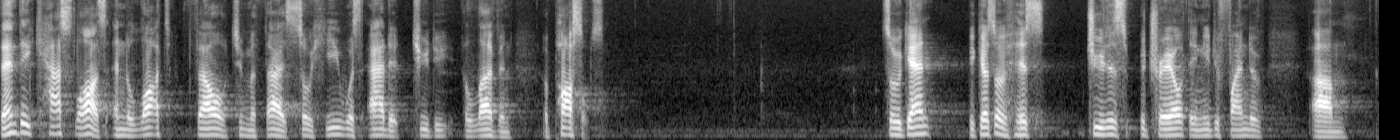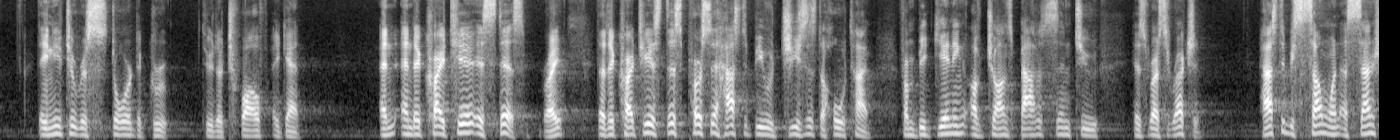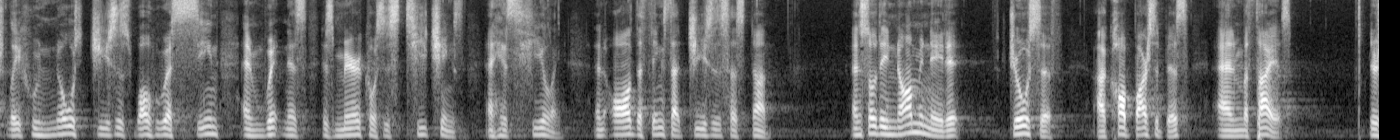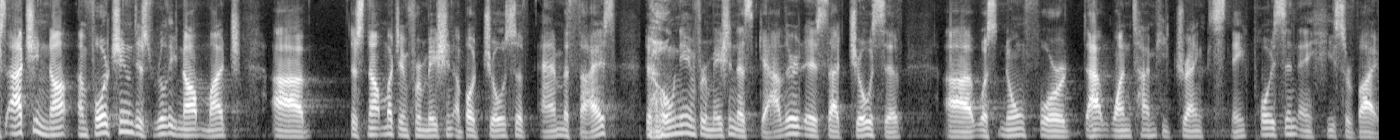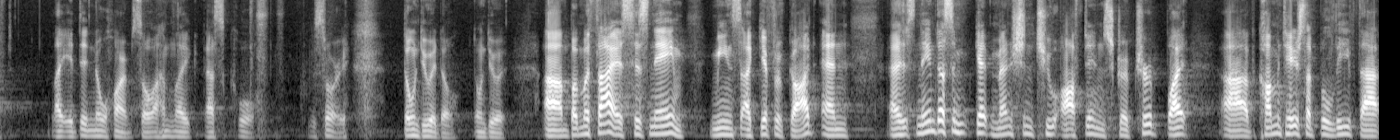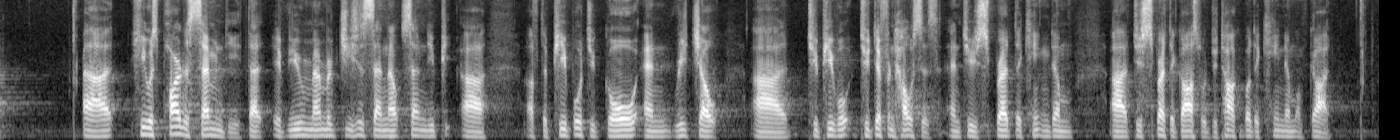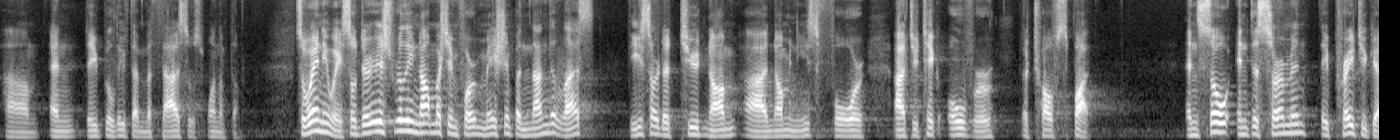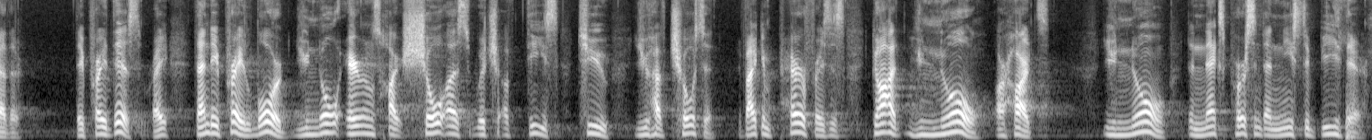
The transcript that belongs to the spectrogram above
Then they cast lots, and the lot fell to Matthias, so he was added to the 11 apostles. So again, because of his Judas betrayal, they need to find a, um, they need to restore the group to the 12 again. And, and the criteria is this, right? That the criteria is this person has to be with Jesus the whole time, from beginning of John's baptism to his resurrection has to be someone essentially who knows Jesus well, who has seen and witnessed his miracles, his teachings, and his healing, and all the things that Jesus has done. And so they nominated Joseph, uh, called Barsabbas, and Matthias. there's actually not, unfortunately, there's really not much, uh, there's not much information about Joseph and Matthias. The only information that's gathered is that Joseph uh, was known for that one time he drank snake poison and he survived. Like it did no harm. So I'm like, that's cool. Sorry. Don't do it though. Don't do it. Um, but Matthias, his name means a gift of God, and uh, his name doesn't get mentioned too often in Scripture, but uh, commentators have believed that uh, he was part of 70. That if you remember, Jesus sent out 70 uh, of the people to go and reach out uh, to people to different houses and to spread the kingdom, uh, to spread the gospel, to talk about the kingdom of God. Um, and they believe that Matthias was one of them. So anyway, so there is really not much information, but nonetheless, these are the two nom- uh, nominees for uh, to take over the 12th spot. And so in the sermon, they pray together. They pray this, right? Then they pray, Lord, you know Aaron's heart. Show us which of these two you have chosen. If I can paraphrase this, God, you know our hearts. You know the next person that needs to be there.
